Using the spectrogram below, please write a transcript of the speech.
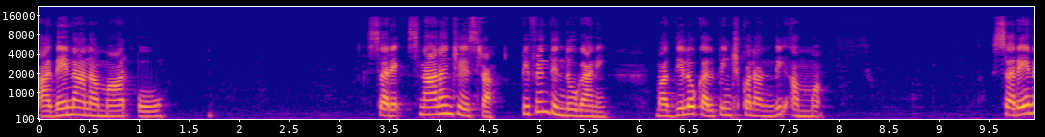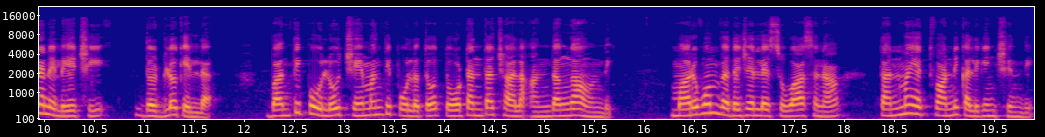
అదే నా మార్పు. సరే స్నానం చేసిరా. టిఫిన్ తిందువు గాని. మధ్యలో కల్పించుకొని అంది అమ్మ. సరేనని లేచి దొడ్లోకెళ్ళా. బంతిపూలు చేమంతి పూలతో తోటంతా చాలా అందంగా ఉంది. మరువం వెదజల్లే సువాసన తన్మయత్వాన్ని కలిగించింది.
